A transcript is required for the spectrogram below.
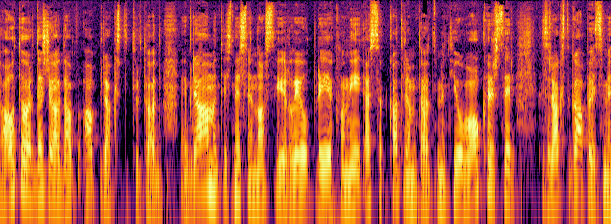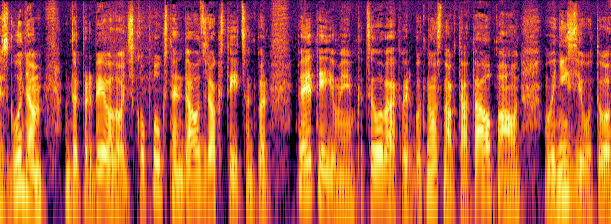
autori dažādi ap, apraksta. Tur tāda grāmata, es nesen lasīju ar lielu prieku, un es saku, katram tāds Metju Walkers ir, kas raksta, kāpēc mēs guļam, un tur par bioloģisko pulksteni daudz rakstīts un par pētījumiem, ka cilvēki var būt noslēgtā telpā un, un viņi izjūt to,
